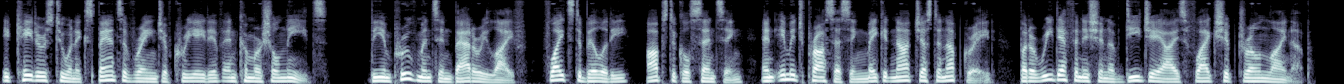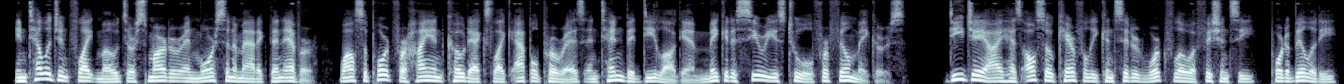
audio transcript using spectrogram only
it caters to an expansive range of creative and commercial needs. The improvements in battery life, flight stability, obstacle sensing, and image processing make it not just an upgrade, but a redefinition of DJI's flagship drone lineup. Intelligent flight modes are smarter and more cinematic than ever, while support for high-end codecs like Apple ProRes and 10-bit D-Log-M make it a serious tool for filmmakers. DJI has also carefully considered workflow efficiency, portability,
